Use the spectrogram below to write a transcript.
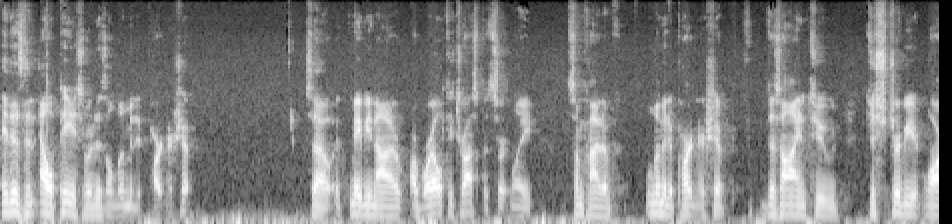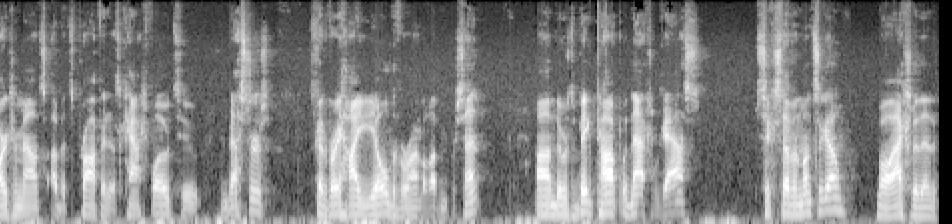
It is an LP, so it is a limited partnership. So it's maybe not a, a royalty trust, but certainly some kind of limited partnership designed to distribute large amounts of its profit as cash flow to investors. It's got a very high yield of around 11%. Um, there was a big top with natural gas six, seven months ago. Well, actually, the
